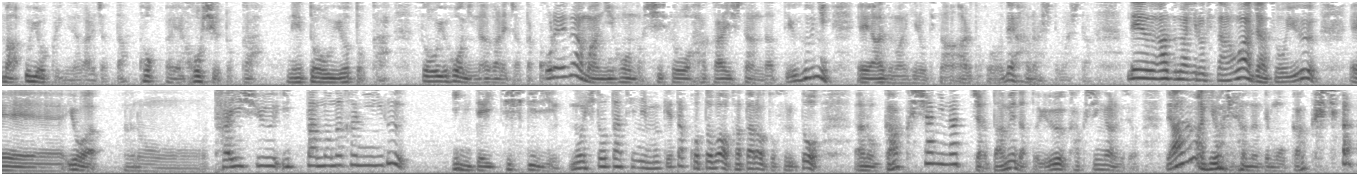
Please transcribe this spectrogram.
まあ、右翼に流れちゃった。えー、保守とか、ネトウヨとか、そういう方に流れちゃった。これが、まあ、日本の思想を破壊したんだっていうふうに、えー、東博樹さんあるところで話してました。で、東博樹さんは、じゃあそういう、えー、要は、あのー、大衆一般の中にいるインテリ、知識人の人たちに向けた言葉を語ろうとすると、あの、学者になっちゃダメだという確信があるんですよ。で、東博樹さんなんてもう学者、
